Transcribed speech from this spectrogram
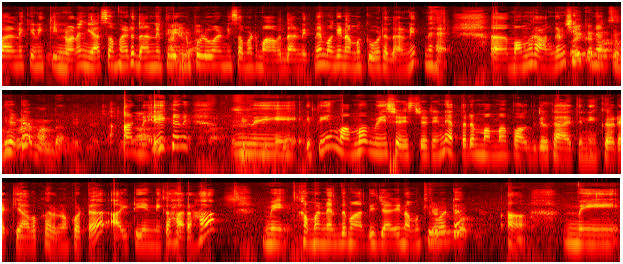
බලන කෙනෙක් ඉන්නවා නම් එයා සමහරට දන්නේ නැති වෙන්න පුළුවන් නේ. සමහරට මාව දන්නෙත් නැහැ. මගේ නම කිව්වට දන්නෙත් නැහැ. මම රංගන ශිල්පිනියක් විදිහට. අන්න ඒකනේ. මේ ඉතින් මම මේ ශ්‍රේෂ්ඨට එන්නේ ඇත්තට මම පෞද්ගලික ආයතනයක රැකියාව කතාව කරනකොට ITN එක හරහා මේ කමක් නැද්ද මාධ්‍ය ජාලේ නම කිව්වට මේ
